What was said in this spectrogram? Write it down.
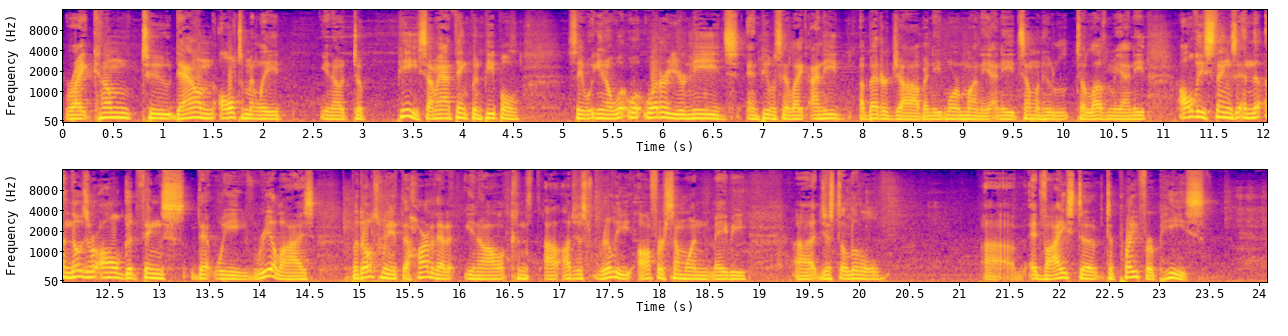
right, come to down ultimately, you know, to peace. I mean, I think when people say, well, you know, what, what what are your needs? And people say, like, I need a better job. I need more money. I need someone who to love me. I need all these things, and and those are all good things that we realize. But ultimately, at the heart of that, you know, I'll con- I'll I'll just really offer someone maybe uh, just a little uh, advice to to pray for peace,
